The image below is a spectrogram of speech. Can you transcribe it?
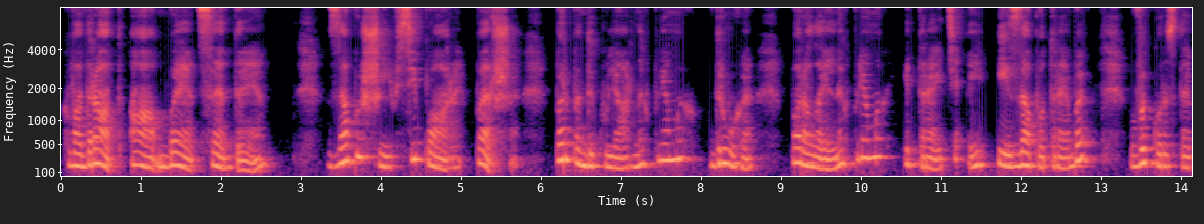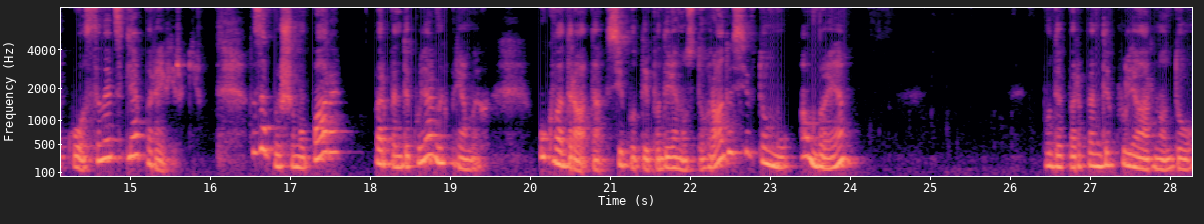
квадрат А, Б, С, Д. Запиши всі пари. Перше перпендикулярних прямих, друге паралельних прямих і третє, і, і за потреби використай косинець для перевірки. Запишемо пари перпендикулярних прямих. У квадрата всі кути по 90 градусів, тому АБ буде перпендикулярно до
